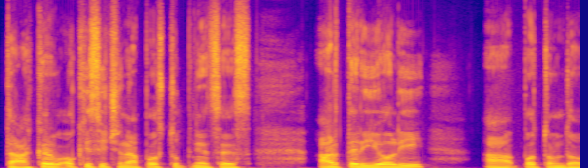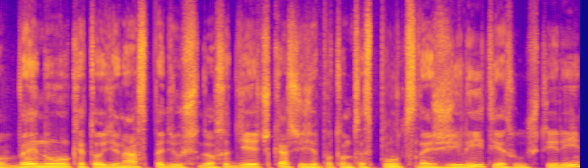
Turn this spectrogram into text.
tá krv okysličená postupne cez arterioly a potom do venúl, keď to ide naspäť už do srdiečka, čiže potom cez plúcne žily, tie sú štyri,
